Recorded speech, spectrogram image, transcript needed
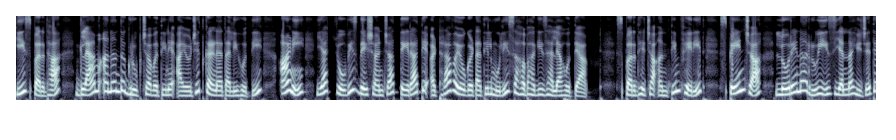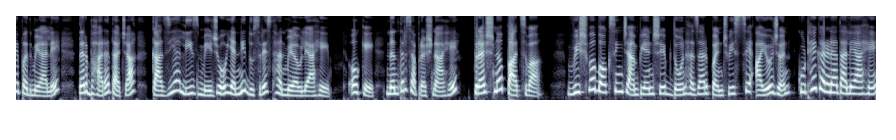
ही स्पर्धा ग्लॅम आनंद ग्रुपच्या वतीने आयोजित करण्यात आली होती आणि या चोवीस देशांच्या तेरा ते अठरा वयोगटातील मुली सहभागी झाल्या होत्या. स्पर्धेच्या अंतिम फेरीत स्पेनच्या लोरेना रुईज यांना विजेतेपद मिळाले तर भारताच्या काझिया लीज मेजो यांनी दुसरे स्थान मिळवले आहे. ओके नंतरचा प्रश्न आहे. प्रश्न पाचवा. विश्व बॉक्सिंग चॅम्पियनशिप दोन हजार पंचवीसचे आयोजन कुठे करण्यात आले आहे?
